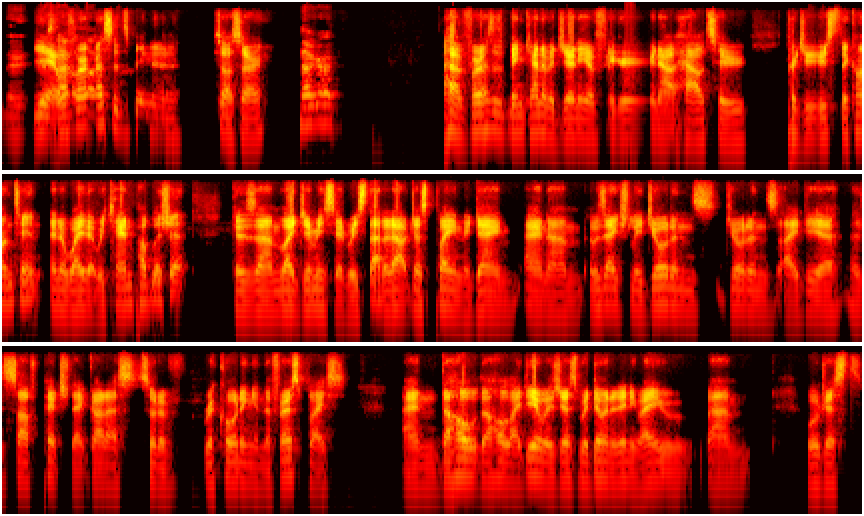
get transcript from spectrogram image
there, yeah, well, for us, it's been a. So sorry. No, go ahead. Uh, for us, it's been kind of a journey of figuring out how to produce the content in a way that we can publish it. Because, um, like Jimmy said, we started out just playing the game, and um, it was actually Jordan's Jordan's idea, his soft pitch, that got us sort of recording in the first place. And the whole the whole idea was just we're doing it anyway. Um, we'll just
